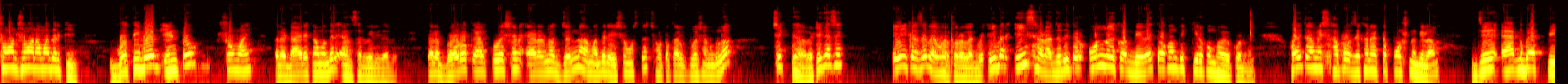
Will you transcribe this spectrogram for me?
সমান সমান আমাদের কি? গতিবেগ ইন্টু সময়। তাহলে ডাইরেক্ট আমাদের অ্যান্সার বেরিয়ে যাবে। তাহলে বড় ক্যালকুলেশন এড়ানোর জন্য আমাদের এই সমস্ত ছোট ক্যালকুলেশনগুলো শিখতে হবে, ঠিক আছে? এই কাজে ব্যবহার করা লাগবে। এবার এই ছাড়া যদি তোর অন্য একক দিয়ে দেয়, তখন তুই কীরকম ভাবে করবি? হয়তো আমি সাপোজ এখানে একটা প্রশ্ন দিলাম যে এক ব্যক্তি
